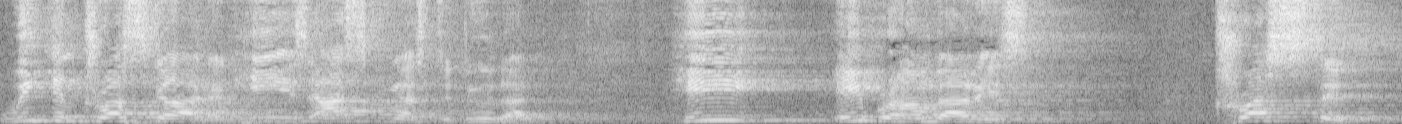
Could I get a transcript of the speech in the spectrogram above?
we can trust God, and He is asking us to do that. He, Abraham, that is, trusted.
